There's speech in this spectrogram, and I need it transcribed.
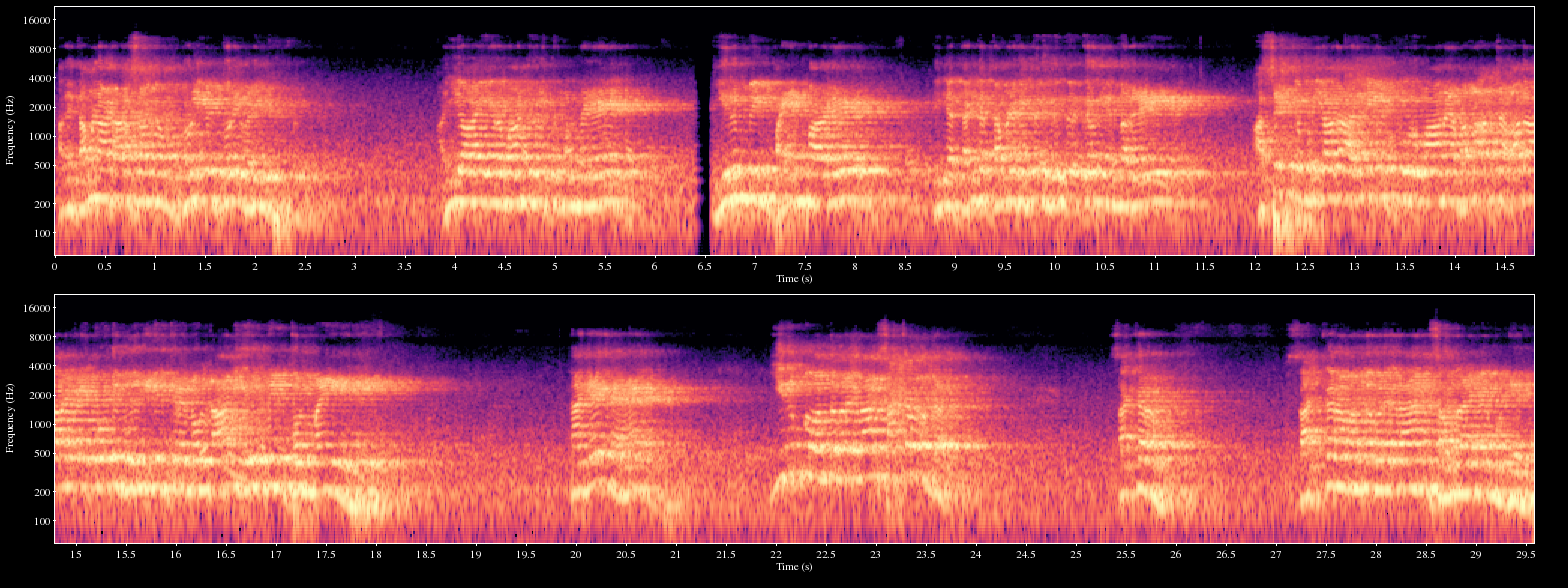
அதை தமிழ்நாடு அரசாங்கம் தொல்லியல் துறை வெளியிட்டிருக்கிறது ஐயாயிரம் ஆண்டுகளுக்கு முன்பே இரும்பின் பயன்பாடு இந்த தங்க தமிழகத்தில் இருந்திருக்கிறது என்பதை அசைக்க முடியாத அறிவியல் பூர்வமான வரலாற்று ஆதாரங்களை கொண்டு நிறுவியிருக்கிற நூல் தான் இரும்பின் தொன்மை. நான் கேட்கிறேன் இரும்பு வந்த பிறகுதான் சக்கரம் வந்தது சக்கரம். சக்கரம் வந்த பிறகுதான் சமுதாயம் முன்னேறி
